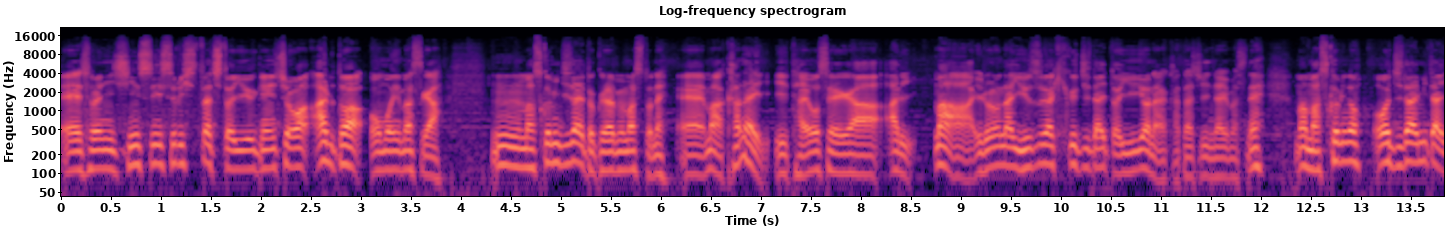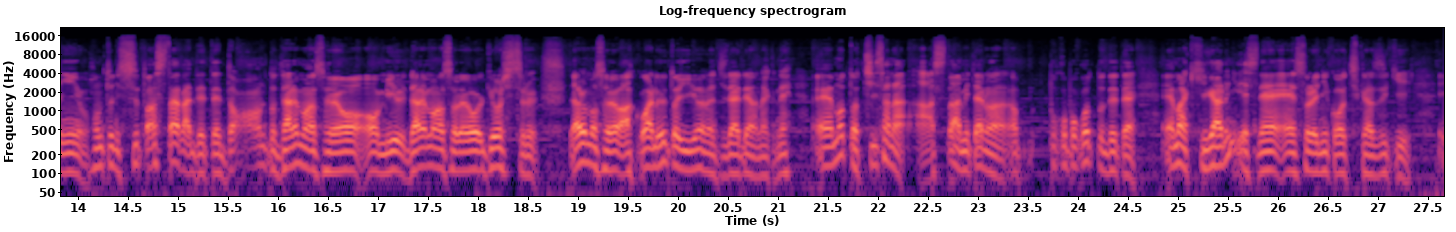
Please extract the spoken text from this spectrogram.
えそれに浸水する人たちという現象はあるとは思いますが、うん、マスコミ時代と比べますとね、えまあ、かなり多様性があり、まあいろいろな融通が利く時代というような形になりますね。まあ、マスコミの時代みたいに本当にスーパースターが出てドーンと誰もがそれを見る誰もがそれを凝視する誰もそれを憧れるというような時代ではなくね、えー、もっと小さなスターみたいなのがポコポコっと出て、えー、まあ、気軽にですねえそれにこう近づき、え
